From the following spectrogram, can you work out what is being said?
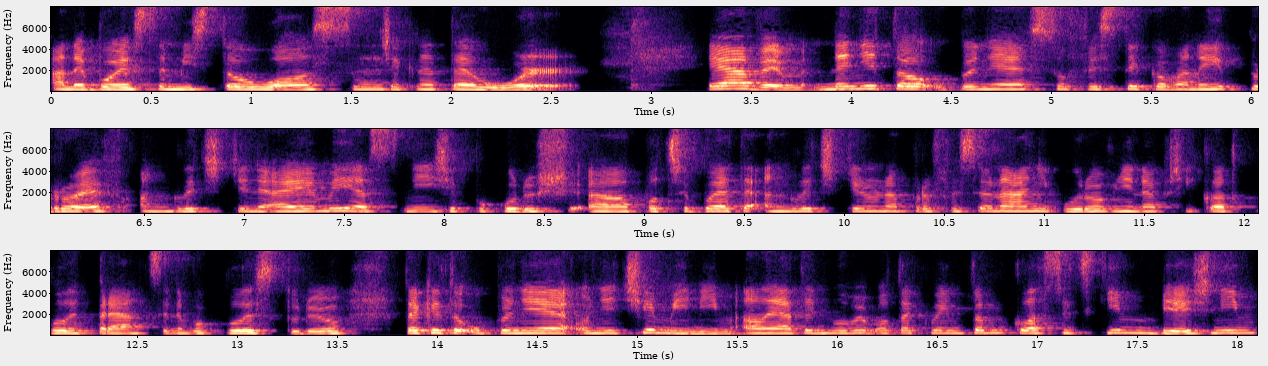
a nebo jestli místo was řeknete were. Já vím, není to úplně sofistikovaný projev angličtiny a je mi jasný, že pokud už uh, potřebujete angličtinu na profesionální úrovni, například kvůli práci nebo kvůli studiu, tak je to úplně o něčem jiným, ale já teď mluvím o takovým tom klasickým běžným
